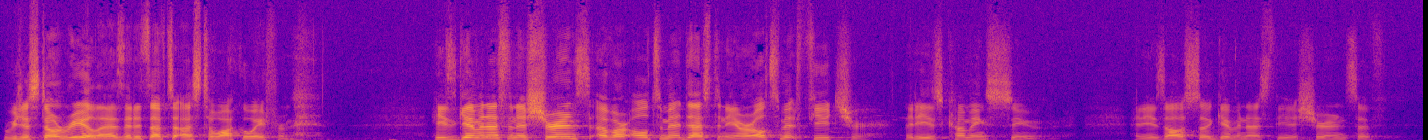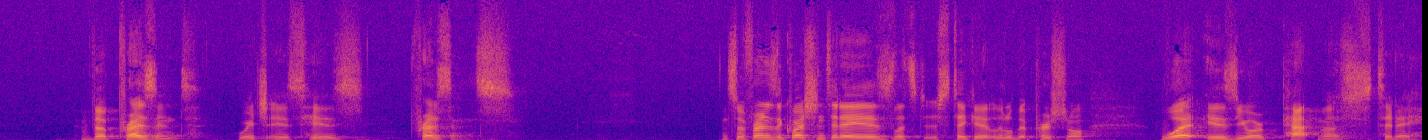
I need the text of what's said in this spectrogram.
we just don't realize that it's up to us to walk away from it. He's given us an assurance of our ultimate destiny, our ultimate future that He is coming soon. And He has also given us the assurance of the present, which is His presence. And so, friends, the question today is let's just take it a little bit personal. What is your Patmos today?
